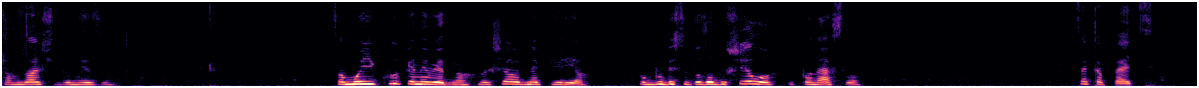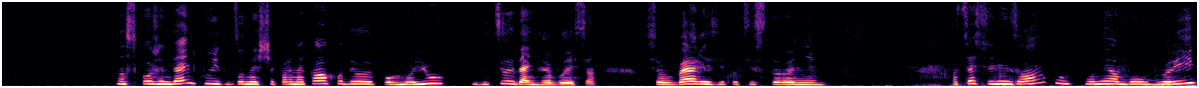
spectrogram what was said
Там далі донизу. Самої курки не видно, лише одне пір'я. Мабуть, десь тут задушило і понесло. Це капець. У нас кожен день курі тут вони ще парника ходили по гною, до цілий день греблися. Все в березі по цій стороні. А це сьогодні зранку вони або в дворі,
